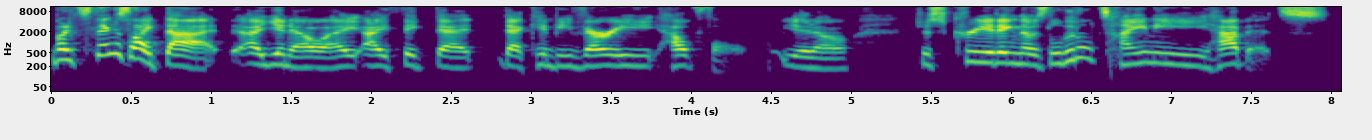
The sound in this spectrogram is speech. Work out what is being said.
but it's things like that, uh, you know, I, I think that that can be very helpful, you know, just creating those little tiny habits.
